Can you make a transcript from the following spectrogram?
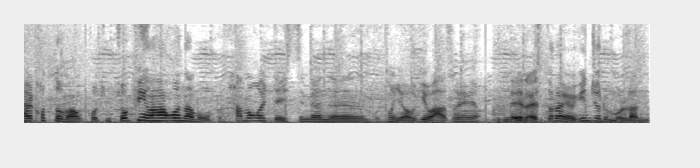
살 것도 많고 좀 쇼핑하거나 뭐 사 먹을 때 있으면은 보통 여기 와서 해요 근데 레스토랑 여긴 줄은 몰랐네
